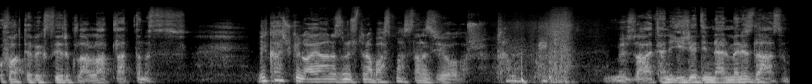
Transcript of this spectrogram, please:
Ufak tefek sıyrıklarla atlattınız. Birkaç gün ayağınızın üstüne basmazsanız iyi olur. Tamam peki. Zaten iyice dinlenmeniz lazım.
